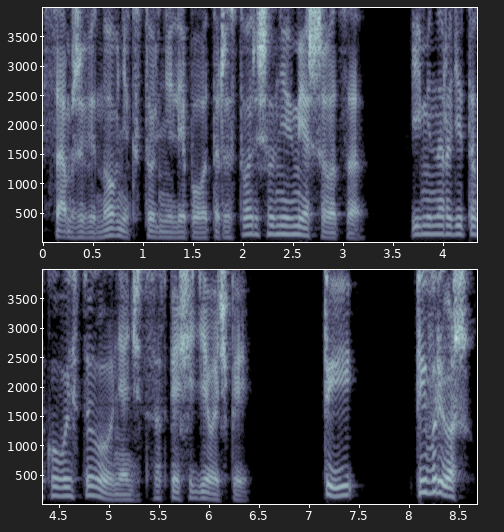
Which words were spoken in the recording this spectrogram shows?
Сам же виновник столь нелепого торжества решил не вмешиваться. Именно ради такого и стоило нянчиться со спящей девочкой. «Ты... ты врешь.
